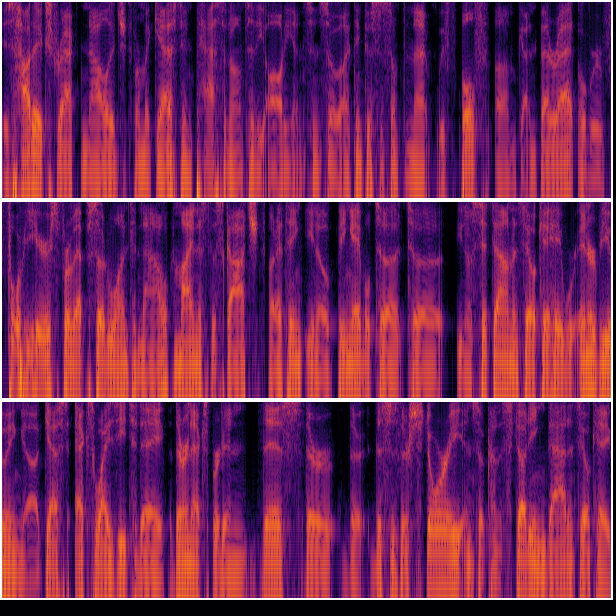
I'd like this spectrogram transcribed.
is how to extract knowledge from a guest and pass it on to the audience. And so I think this is something that we've both um, gotten better at over four years from episode one to now, minus the scotch. But I think you know being able to to you know, sit down and say, okay, hey, we're interviewing uh, guest XYZ today. They're an expert in this. They're, they're, this is their story. And so kind of studying that and say, okay,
